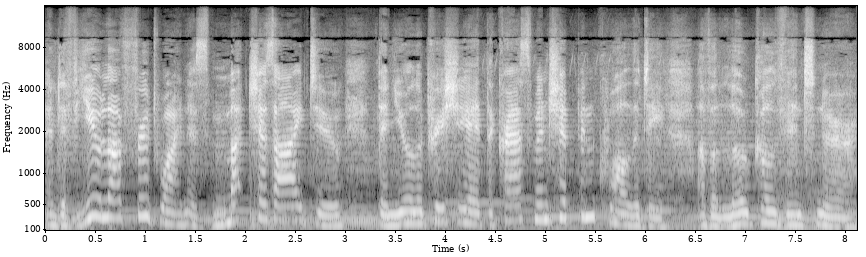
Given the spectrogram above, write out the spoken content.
and if you love fruit wine as much as I do, then you'll appreciate the craftsmanship and quality of a local vintner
